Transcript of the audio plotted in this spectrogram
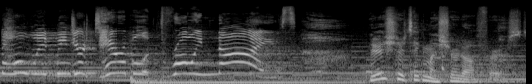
No, it means you're terrible at throwing knives. Maybe I should have taken my shirt off first.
